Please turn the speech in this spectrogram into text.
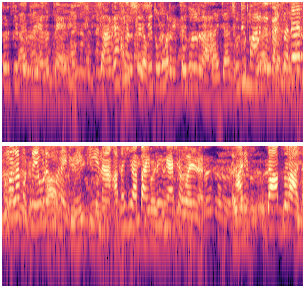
तर ते करून द्यायला तयार आहे जागा सरकारची थोडं फ्लेक्झिबल राहा शेवटी मार्ग काढला सर मला फक्त एवढंच म्हणायचंय की ना आता ह्या पाईपलाईन अशा वळणार. आणि दाब जर आला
